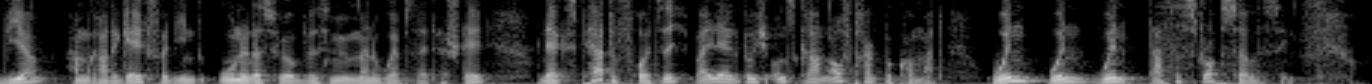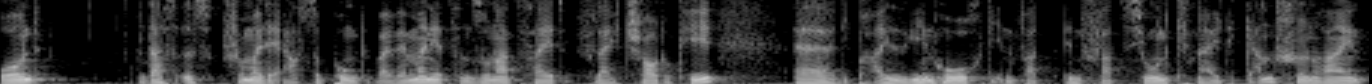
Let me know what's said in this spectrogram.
Wir haben gerade Geld verdient, ohne dass wir wissen, wie man eine Website erstellt. Und der Experte freut sich, weil der durch uns gerade einen Auftrag bekommen hat. Win, win, win. Das ist Drop Servicing. Und das ist schon mal der erste Punkt, weil wenn man jetzt in so einer Zeit vielleicht schaut, okay, äh, die Preise gehen hoch, die Inflation knallt ganz schön rein,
